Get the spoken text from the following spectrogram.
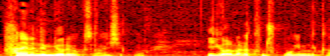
하나님의 능력으로 역사하시고요. 이게 얼마나 큰 축복입니까?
